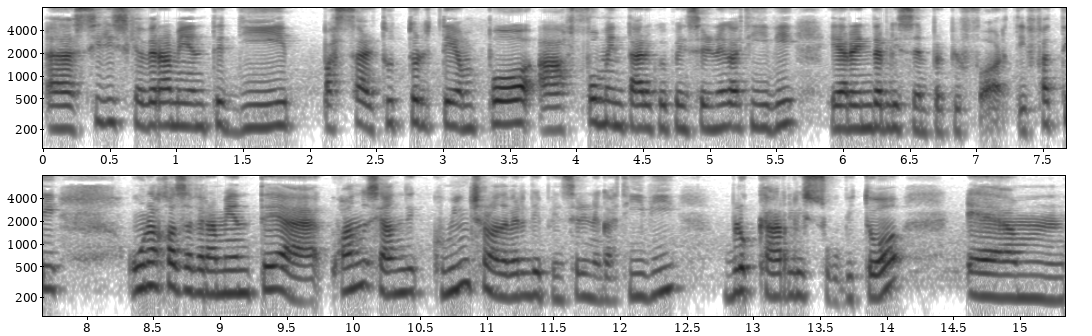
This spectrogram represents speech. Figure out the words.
eh, si rischia veramente di passare tutto il tempo a fomentare quei pensieri negativi e a renderli sempre più forti. Infatti una cosa veramente è quando si cominciano ad avere dei pensieri negativi, bloccarli subito ehm,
